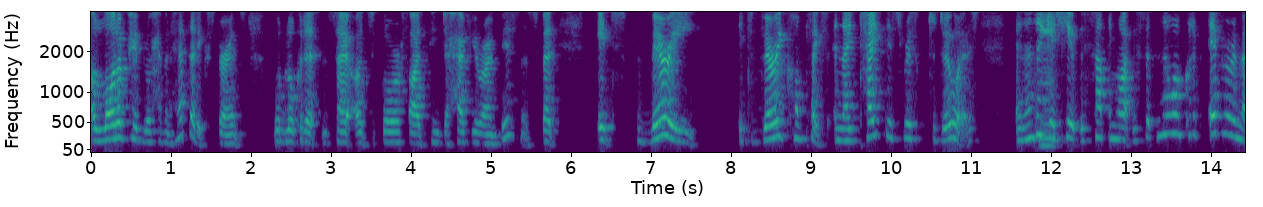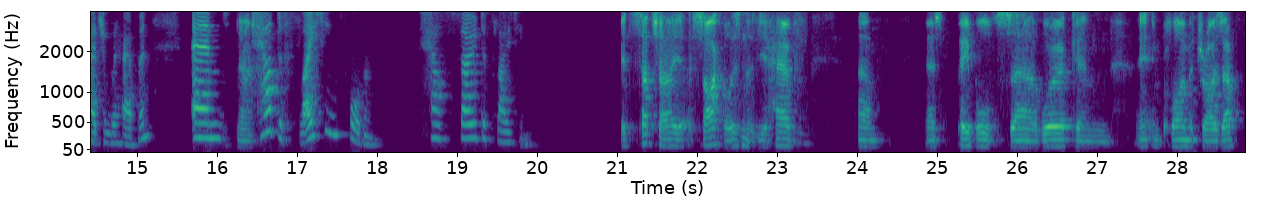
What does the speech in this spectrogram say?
a lot of people who haven't had that experience would look at it and say oh it's a glorified thing to have your own business. But it's very it's very complex and they take this risk to do it and then they mm. get hit with something like this that no one could have ever imagined would happen and how deflating for them. How so deflating. It's such a, a cycle isn't it? You have um, as people's uh, work and employment dries up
